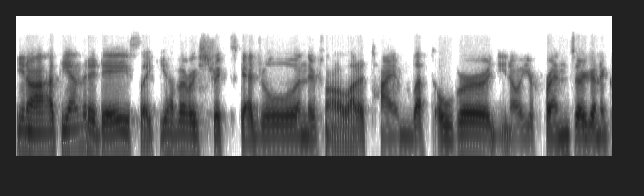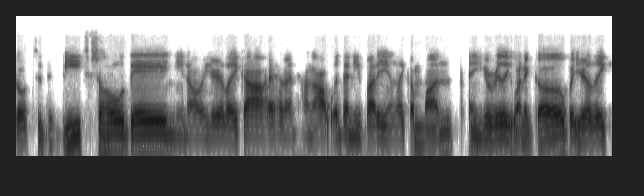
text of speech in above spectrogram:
you know, at the end of the day, it's like you have a very strict schedule and there's not a lot of time left over. And, you know, your friends are going to go to the beach the whole day. And, you know, you're like, ah, I haven't hung out with anybody in like a month and you really want to go, but you're like,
